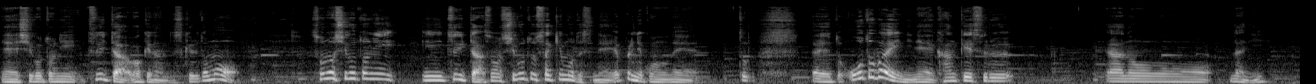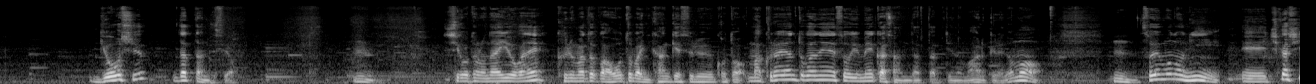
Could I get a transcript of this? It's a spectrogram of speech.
えー、仕事に就いたわけなんですけれども、その仕事に就いた、その仕事先もですね、やっぱりね、このね、とえっ、と、オートバイにね、関係する、あのー、何？業種だったんですよ。うん。仕事の内容がね、車とかオートバイに関係すること。まあ、クライアントがね、そういうメーカーさんだったっていうのもあるけれども、うん、そういうものに、えー、近し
